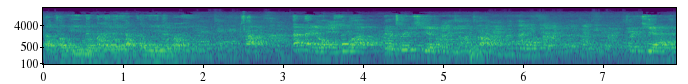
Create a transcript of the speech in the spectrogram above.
เอาเก้าอี้ใหม่ๆเลยครับเก้าอี้ใหม่ครับด้านในโรงครัว เดี๋ยวช่วยเคลียร์ตรงนี้หน่อยช่วยเคลียร์ให้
